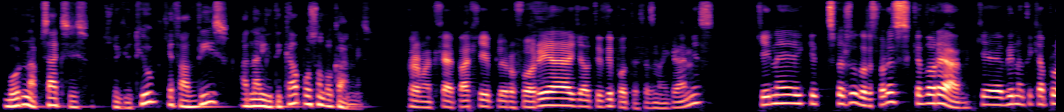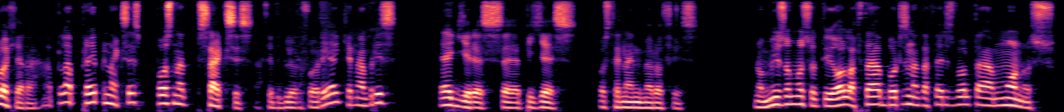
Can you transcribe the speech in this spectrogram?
μπορεί να ψάξεις στο YouTube και θα δεις αναλυτικά πώς να το κάνεις. Πραγματικά υπάρχει πληροφορία για οτιδήποτε θες να κάνεις και είναι και τις περισσότερες φορές και δωρεάν και δίνεται και απλόχερα. Απλά πρέπει να ξέρεις πώς να ψάξεις αυτή την πληροφορία και να βρεις έγκυρες πηγές ώστε να ενημερωθείς. Νομίζω όμως ότι όλα αυτά μπορείς να τα φέρεις βόλτα μόνος σου.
